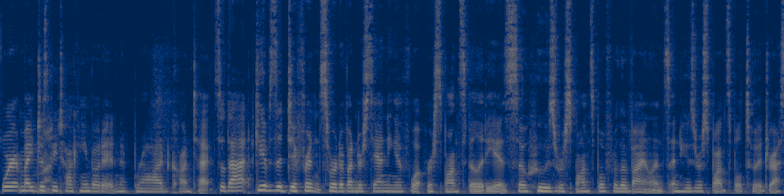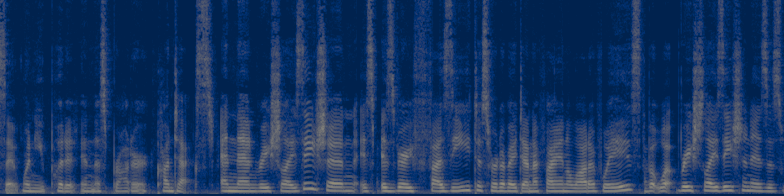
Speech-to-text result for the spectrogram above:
or it might just be talking about it in a broad context. So that gives a different sort of understanding of what responsibility is. So who's responsible for the violence and who's responsible to address it when you put it in this broader context. And then racialization is is very fuzzy to sort of identify in a lot of ways. But what racialization is is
